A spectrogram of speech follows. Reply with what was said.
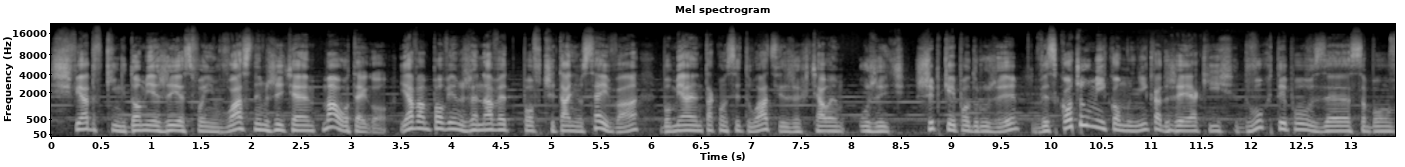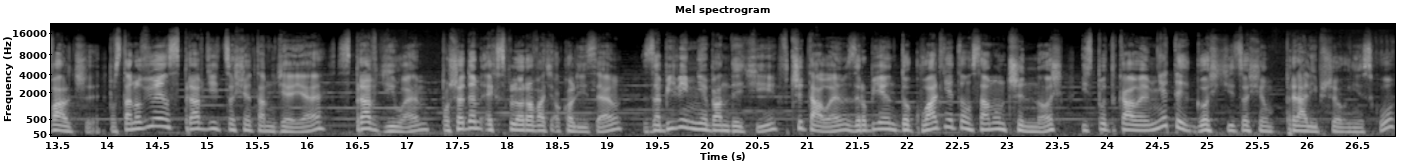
Świat w Kingdomie żyje swoim własnym życiem, mało tego, ja wam powiem, że nawet po wczytaniu save'a, bo miałem taką sytuację, że chciałem użyć szybkiej podróży, wyskoczył mi komunikat, że jakiś dwóch typów ze sobą walczy. Postanowiłem sprawdzić, co się tam dzieje. Sprawdziłem, poszedłem eksplorować okolicę, zabili mnie bandyci, wczytałem, zrobiłem dokładnie tą samą czynność i spotkałem nie tych gości, co się prali przy ognisku,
